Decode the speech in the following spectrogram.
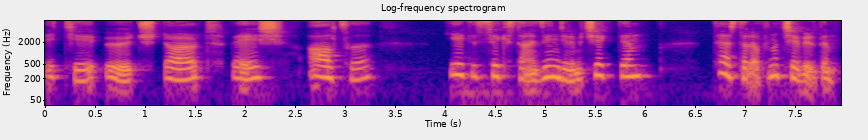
2, 3, 4, 5, 6, 7, 8 tane zincirimi çektim. Ters tarafını çevirdim.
